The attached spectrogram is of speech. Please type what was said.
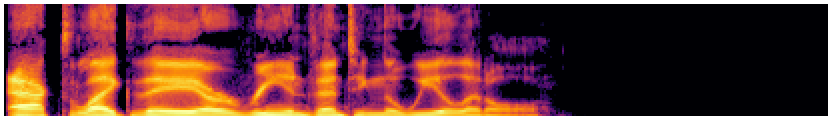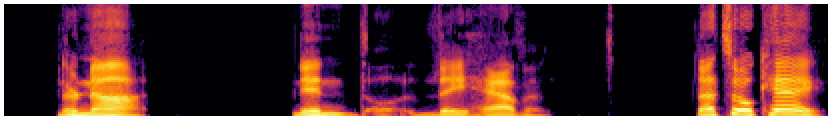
act like they are reinventing the wheel at all. They're not. And uh, they haven't. That's okay.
